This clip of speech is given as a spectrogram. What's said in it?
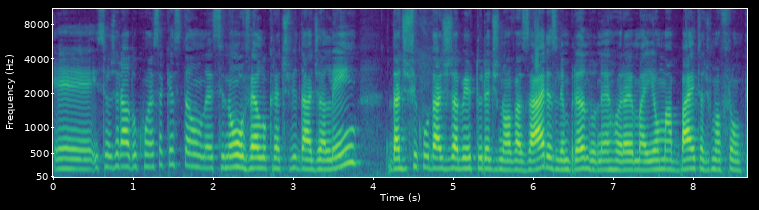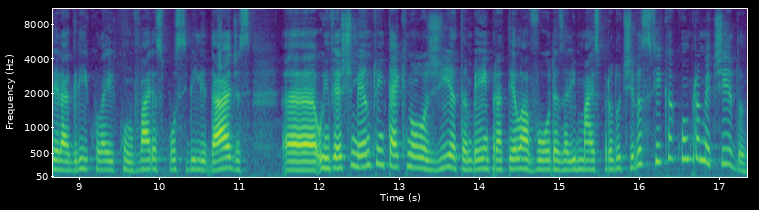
É, e, seu Geraldo, com essa questão, né, se não houver lucratividade além da dificuldade de abertura de novas áreas, lembrando, né, Roraima é uma baita de uma fronteira agrícola e com várias possibilidades, uh, o investimento em tecnologia também para ter lavouras ali mais produtivas fica comprometido.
